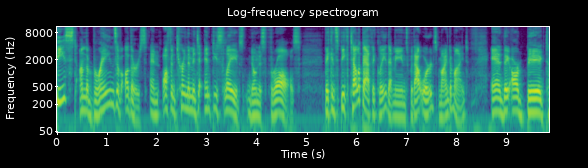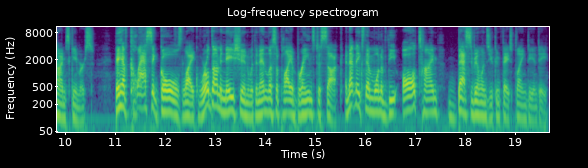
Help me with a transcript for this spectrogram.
feast on the brains of others and often turn them into empty slaves known as thralls. They can speak telepathically, that means without words, mind to mind, and they are big time schemers. They have classic goals like world domination with an endless supply of brains to suck, and that makes them one of the all-time best villains you can face playing D&D.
